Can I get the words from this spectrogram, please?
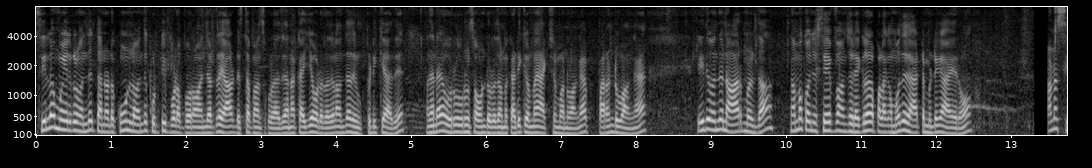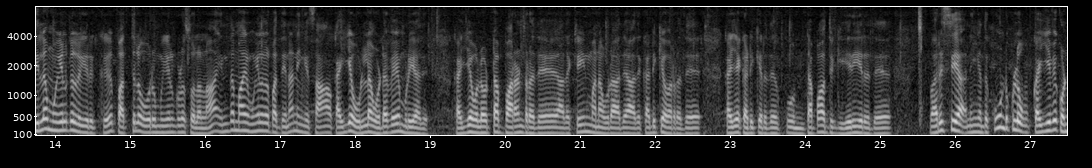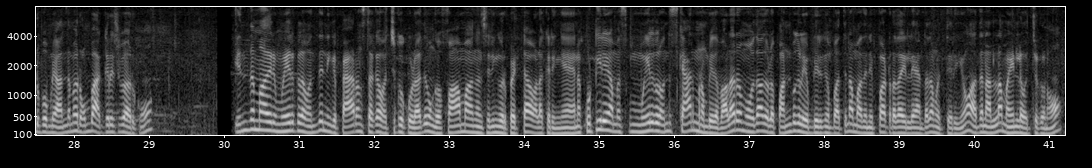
சில முயல்கள் வந்து தன்னோட கூண்டில் வந்து குட்டி போட போகிறோம் அந்த இடத்துல யாரும் டிஸ்டர்ப் பண்ணக்கூடாது ஆனால் கையை விடுறதுலாம் வந்து அதுக்கு பிடிக்காது. அதனால் ஒரு ஒரு சவுண்ட் வருது. நம்ம கடிக்கிற மாதிரி ஆக்ஷன் பண்ணுவாங்க பரண்டுவாங்க. இது வந்து நார்மல் தான். நம்ம கொஞ்சம் சேஃபாக கொஞ்சம் ரெகுலராக பழகும் போது இது ஆட்டோமேட்டிக்காக ஆயிரும். ஆனால் சில முயல்கள் இருக்குது பத்தில் ஒரு முயல் கூட சொல்லலாம். இந்த மாதிரி முயல்கள் பார்த்தீங்கன்னா நீங்கள் சா கையை உள்ளே விடவே முடியாது. கையை உள்ள விட்டால் பரண்டுறது அதை க்ளீன் பண்ண விடாது அதை கடிக்க வர்றது கையை கடிக்கிறது கு- டப்பா தூக்கி எறிகிறது வரிசையாக நீங்கள் அந்த கூண்டுக்குள்ளே கையவே கொண்டு போக முடியாது. அந்த மாதிரி ரொம்ப அக்ரெசிவாக இருக்கும். இந்த மாதிரி முயல்களை வந்து நீங்கள் பேரண்ட்ஸ்டாக வச்சுக்கக்கூடாது உங்கள் ஃபார்மாக இருந்தாலும் சரி நீங்கள் ஒரு பெட்டாக வளர்க்குறீங்க. ஏன்னா குட்டியிலே நம்ம முயல்களை வந்து ஸ்கேன் பண்ண முடியாது. வளரும் போது அதோட பண்புகள் எப்படி இருக்குன்னு பார்த்து நம்ம அதை நிப்பாட்டுறதா இல்லையான்றது நமக்கு தெரியும். அதை நல்லா மைண்டில் வச்சுக்கணும்.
